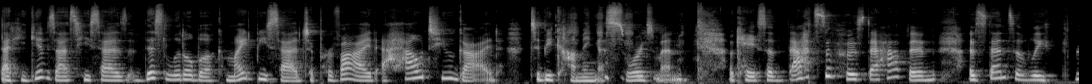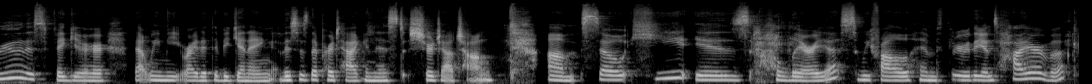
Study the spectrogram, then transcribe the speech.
that he gives us, he says, This little book might be said to provide a how to guide to becoming a swordsman. okay, so that's supposed to happen ostensibly through this figure that we meet right at the beginning. This is the protagonist, Shi Zhaochang. Um, so he is hilarious. We follow him through the entire book.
